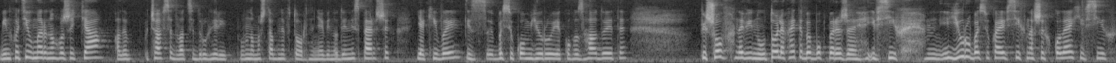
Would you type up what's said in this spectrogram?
Він хотів мирного життя, але почався 22-й рік, повномасштабне вторгнення. Він один із перших, як і ви, із Басюком Юрою, якого згадуєте. Пішов на війну. Толя, хай тебе Бог береже і всіх, і Юру Басюка, і всіх наших колег, і всіх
